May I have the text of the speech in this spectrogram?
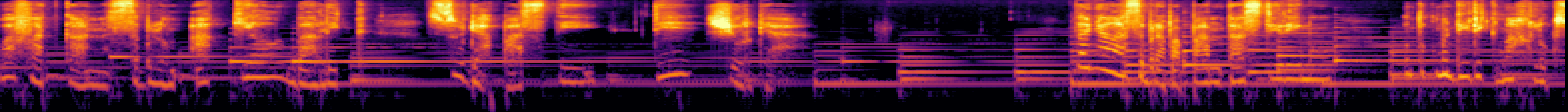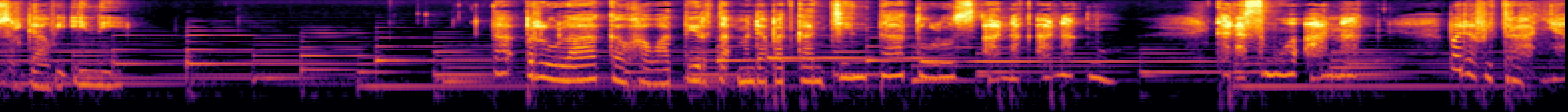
wafatkan sebelum akil balik sudah pasti di surga. Tanyalah seberapa pantas dirimu untuk mendidik makhluk surgawi ini. Tak perlulah kau khawatir tak mendapatkan cinta tulus anak-anakmu, karena semua anak pada fitrahnya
